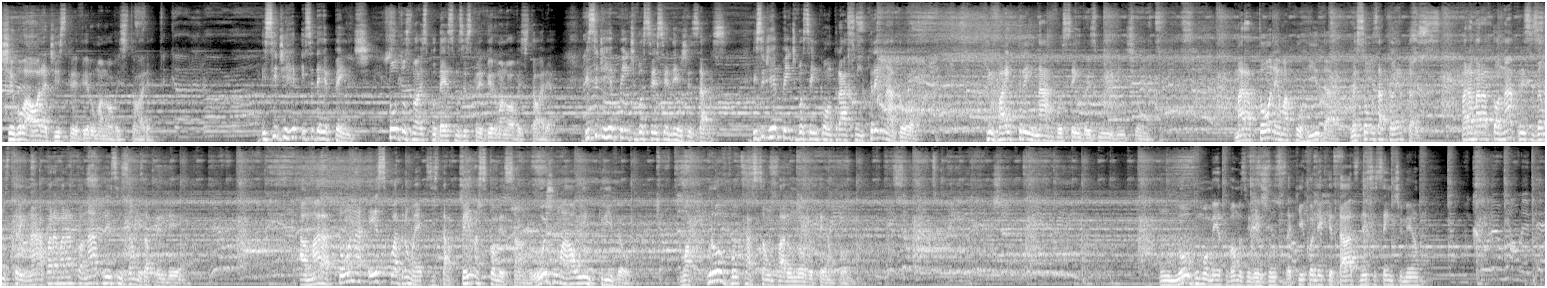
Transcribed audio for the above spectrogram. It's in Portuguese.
Chegou a hora de escrever uma nova história. E se de, e se de repente todos nós pudéssemos escrever uma nova história? E se de repente você se energizasse? E se de repente você encontrasse um treinador que vai treinar você em 2021? Maratona é uma corrida, nós somos atletas. Para maratonar precisamos treinar, para maratonar precisamos aprender. A Maratona Esquadrão X está apenas começando. Hoje uma aula incrível, uma provocação para o novo tempo. Um novo momento vamos viver juntos aqui, conectados nesse sentimento.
